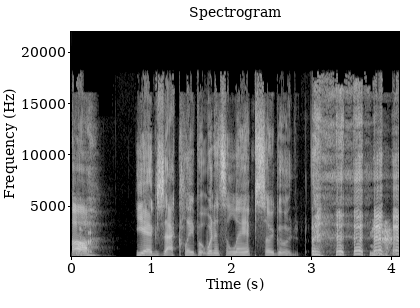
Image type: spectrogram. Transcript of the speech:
Oh, yeah, exactly. But when it's a lamp, so good. yeah.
